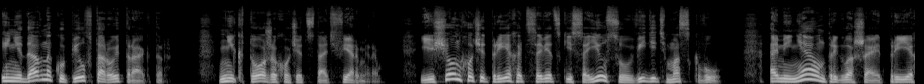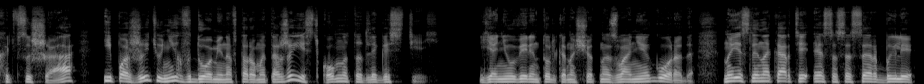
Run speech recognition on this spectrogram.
и недавно купил второй трактор. Никто же хочет стать фермером. Еще он хочет приехать в Советский Союз и увидеть Москву. А меня он приглашает приехать в США и пожить у них в доме на втором этаже есть комната для гостей. Я не уверен только насчет названия города, но если на карте СССР были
